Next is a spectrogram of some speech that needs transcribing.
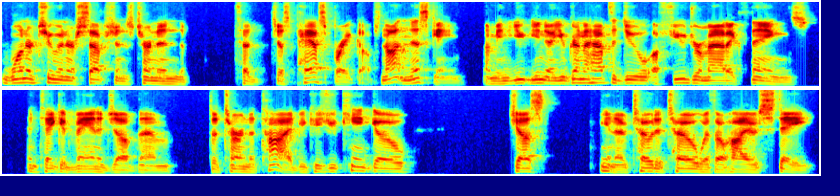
one or two interceptions turn into to just pass breakups. Not in this game. I mean, you you know, you're going to have to do a few dramatic things and take advantage of them to turn the tide because you can't go just you know toe to toe with Ohio State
